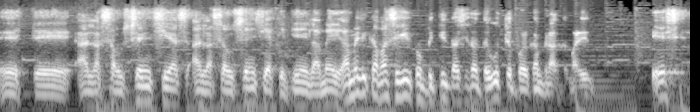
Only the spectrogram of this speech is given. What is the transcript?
Este, a las ausencias, a las ausencias que tiene la América. América va a seguir compitiendo así no te guste por el campeonato, Marín. Es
